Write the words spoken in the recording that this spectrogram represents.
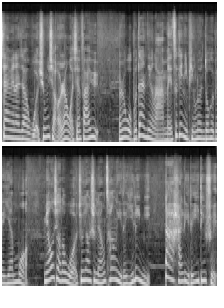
下面呢叫我胸小让我先发育。他说我不淡定了啊，每次给你评论都会被淹没。渺小的我就像是粮仓里的一粒米，大海里的一滴水，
